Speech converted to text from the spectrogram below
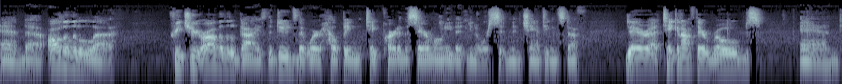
And uh, all the little uh, creature, or all the little guys, the dudes that were helping take part in the ceremony that, you know, were sitting and chanting and stuff, they're uh, taking off their robes and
